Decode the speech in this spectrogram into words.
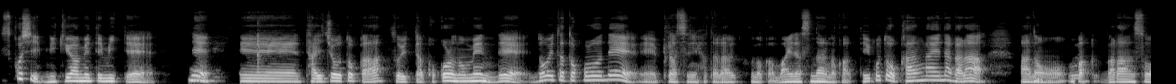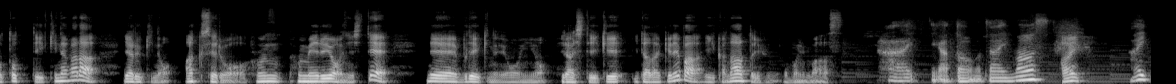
少し見極めてみて、で、えー体調とか、そういった心の面で、どういったところで、えープラスに働くのか、マイナスになるのかっていうことを考えながら、あの、うまくバランスを取っていきながら、やる気のアクセルを踏めるようにして、で、ブレーキの要因を減らしていけ、いただければいいかなというふうに思います。はい。ありがとうございます。はい。はい。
